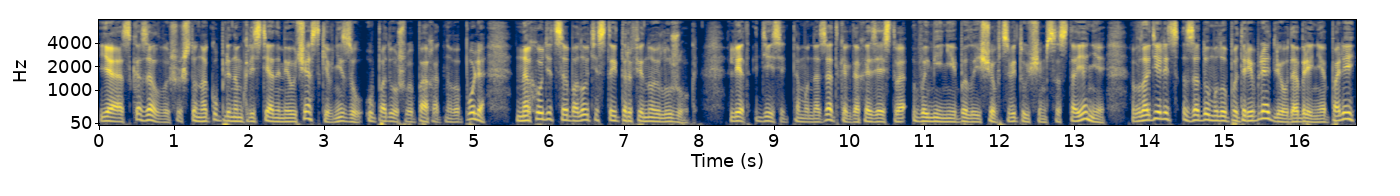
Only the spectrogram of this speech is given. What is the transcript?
Я сказал выше, что на купленном крестьянами участке внизу у подошвы пахотного поля находится болотистый торфяной лужок. Лет десять тому назад, когда хозяйство в имении было еще в цветущем состоянии, владелец задумал употреблять для удобрения полей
